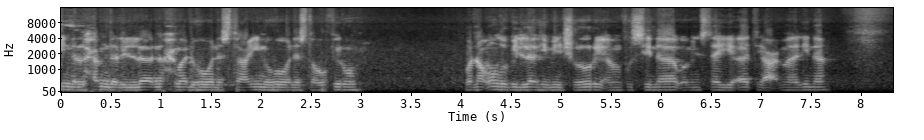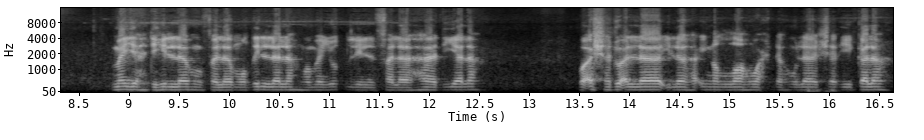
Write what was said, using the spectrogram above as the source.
إن الحمد لله نحمده ونستعينه ونستغفره ونعوذ بالله من شرور أنفسنا ومن سيئات أعمالنا. من يهده الله فلا مضل له ومن يضلل فلا هادي له. وأشهد أن لا إله إلا الله وحده لا شريك له.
